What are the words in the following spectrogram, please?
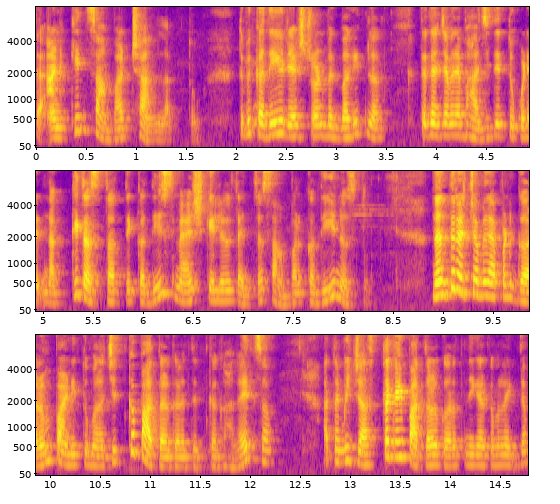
तर आणखीन सांबार छान लागतो. तुम्ही कधीही रेस्टॉरंटमध्ये बघितलं तर त्यांच्यामध्ये भाजीचे तुकडे नक्कीच असतात. ते कधीही स्मॅश केलेलं त्यांचा सांबार कधीही नसतो. नंतर याच्यामध्ये आपण गरम पाणी तुम्हाला जितकं पातळ करत तितकं घालायचं. आता मी जास्त काही पातळ करत नाही कारण का मला एकदम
